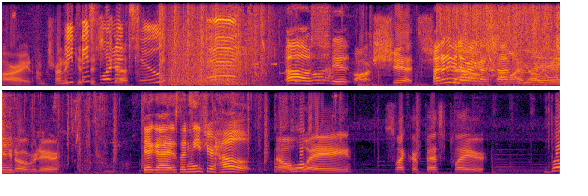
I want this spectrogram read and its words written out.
All right, I'm trying to He get plays this Fortnite chest. too, and Oh shit. Oh shit! I don't She's even know where I got shot Come on, from y'all, we gotta there. Get over there. Yeah, guys, I need your help. No way. It's like our best player. Bro,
